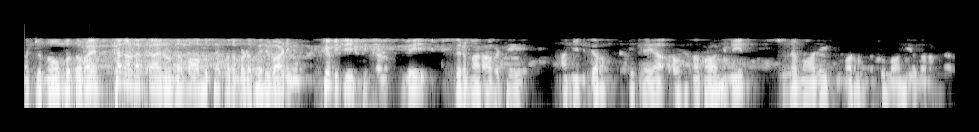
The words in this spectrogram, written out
മറ്റു നോമ്പ് തുറയൊക്കെ നടക്കാനുണ്ട്. അള്ളാഹുത്തൊക്കെ നമ്മുടെ പരിപാടി ഒക്കെ വിജയിപ്പിക്കണം. വിജയിപ്പിക്കുമാറാവട്ടെ അമീൻ റഹ്മീൻ. അസ്സലാമു അലൈക്കും വറഹ്മത്തുള്ളാഹി വബറകാതുഹു.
